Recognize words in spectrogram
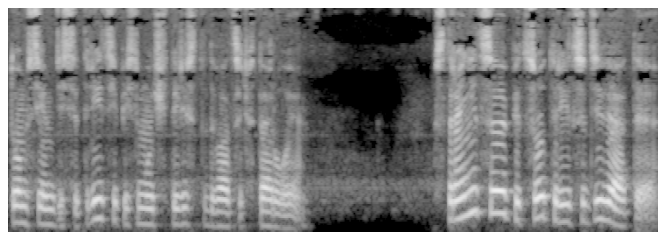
Том 73, письмо 422. Страница 539.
